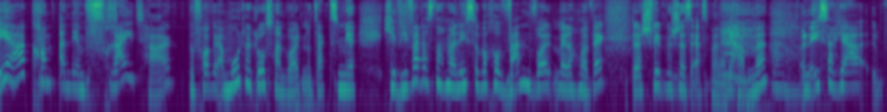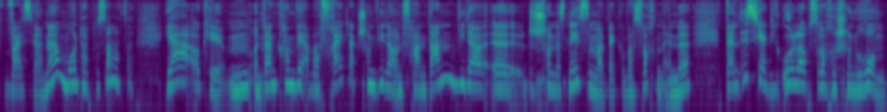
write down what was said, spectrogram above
Er kommt an dem Freitag, bevor wir am Montag losfahren wollten, und sagt zu mir, hier, wie war das nochmal nächste Woche? Wann wollten wir nochmal weg? Da schwebt mir schon das erste Mal der Kamm, ne? Und ich sag, ja, weiß ja, ne? Montag bis Donnerstag. Ja, okay. mm. Und dann kommen wir aber Freitag schon wieder und fahren dann wieder äh, schon das nächste Mal weg, übers Wochenende. Dann ist ja die Urlaubswoche schon rum.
